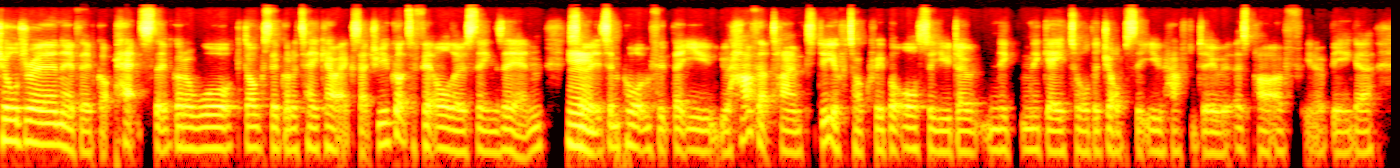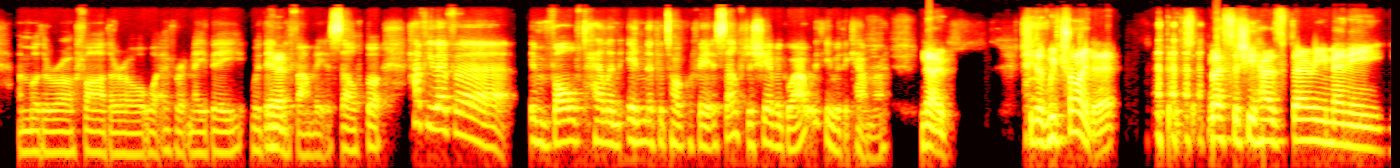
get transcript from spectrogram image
children, if they've got pets they've got to walk, dogs they've got to take out, etc. You've got to fit all those things in. So Mm. it's important for, that you you have that time to do your photography, but also you don't neg- negate all the jobs that you have to do as part of you know being a, a mother or a father or whatever it may be within Yeah. the family itself. But have you ever involved Helen in the photography itself? Does she ever go out with you with the camera? no, she does. We've tried it. Bless her, she has very many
